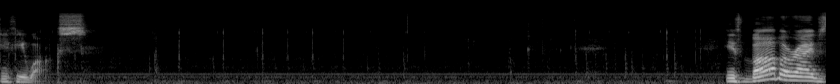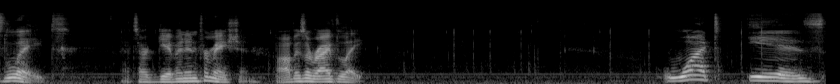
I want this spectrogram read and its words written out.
if he walks. If Bob arrives late, our given information. Bob has arrived late. What is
